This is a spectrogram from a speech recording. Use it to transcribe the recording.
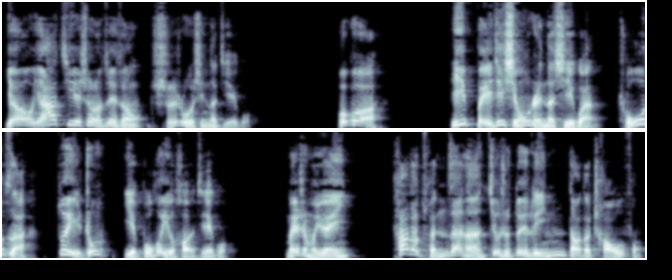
咬牙接受了这种耻辱性的结果。不过，以北极熊人的习惯，厨子啊，最终也不会有好结果。没什么原因。他的存在呢，就是对领导的嘲讽，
